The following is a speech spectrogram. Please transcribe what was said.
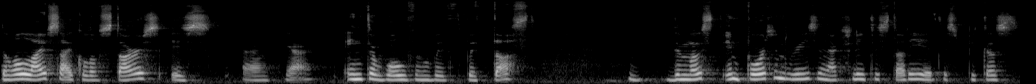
The whole life cycle of stars is um, yeah interwoven with, with dust. The most important reason actually to study it is because,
